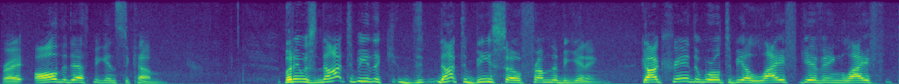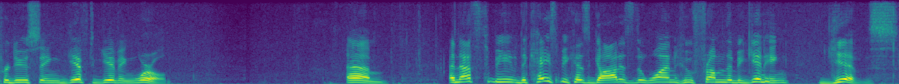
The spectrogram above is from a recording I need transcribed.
right? All the death begins to come. But it was not to be the not to be so from the beginning. God created the world to be a life-giving, life-producing, gift-giving world. Um, and that's to be the case because God is the one who, from the beginning, gives.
